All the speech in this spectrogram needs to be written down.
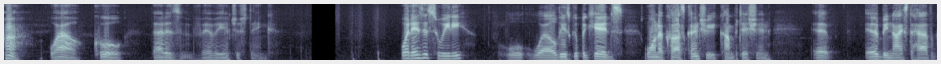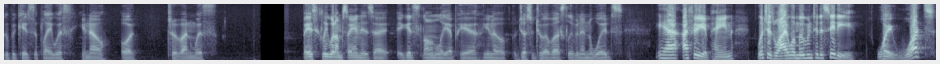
Huh. Wow. Cool. That is very interesting. What is it, sweetie? Well, these group of kids won a cross country competition. It, it would be nice to have a group of kids to play with, you know, or to run with. Basically, what I'm saying is that it gets lonely up here, you know, just the two of us living in the woods. Yeah, I feel your pain, which is why we're moving to the city. Wait, what?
